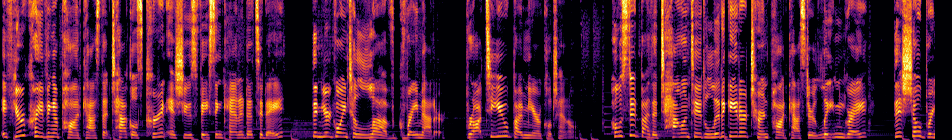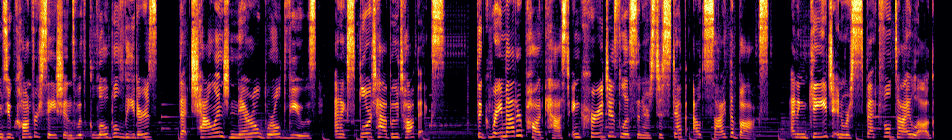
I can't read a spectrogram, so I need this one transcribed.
If you're craving a podcast that tackles current issues facing Canada today, then you're going to love Grey Matter, brought to you by Miracle Channel. Hosted by the talented litigator turned podcaster Leighton Grey, this show brings you conversations with global leaders that challenge narrow worldviews and explore taboo topics. The Grey Matter podcast encourages listeners to step outside the box and engage in respectful dialogue,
